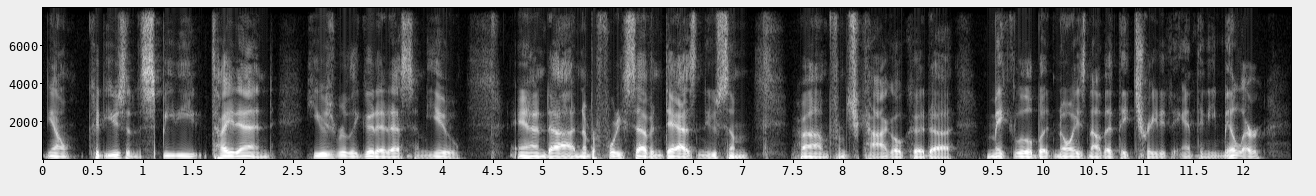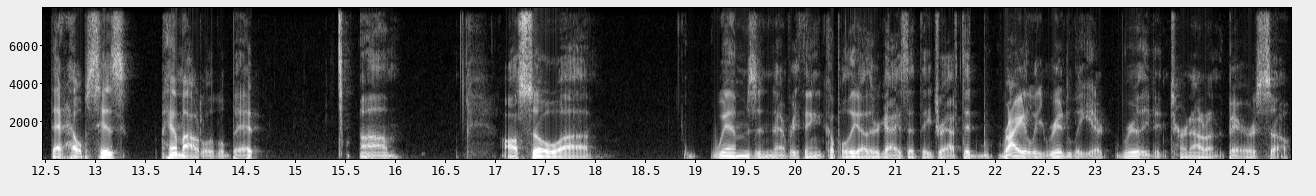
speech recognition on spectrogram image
you know, could use a speedy tight end. He was really good at SMU. And uh, number 47, Dazz Newsome um, from Chicago could uh, make a little bit noise now that they traded Anthony Miller. That helps his him out a little bit. Um, also, uh, Wims and everything, a couple of the other guys that they drafted, Riley Ridley, it really didn't turn out on the Bears. So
